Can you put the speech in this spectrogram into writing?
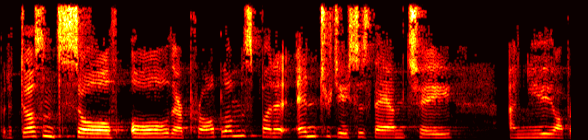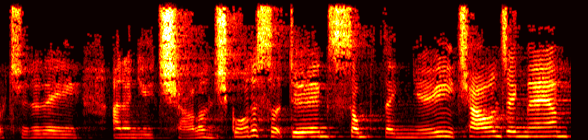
but it doesn't solve all their problems, but it introduces them to a new opportunity and a new challenge. God is doing something new, challenging them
